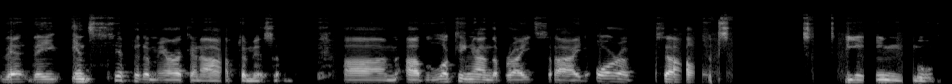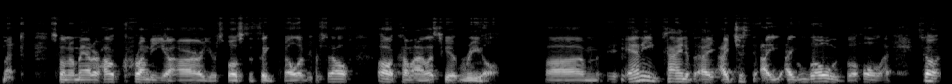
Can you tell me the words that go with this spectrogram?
the, the insipid American optimism um, of looking on the bright side or of self team movement. So no matter how crummy you are, you're supposed to think well of yourself. Oh, come on, let's get real. Um, any kind of, I, I just, I, I loathe the whole. So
